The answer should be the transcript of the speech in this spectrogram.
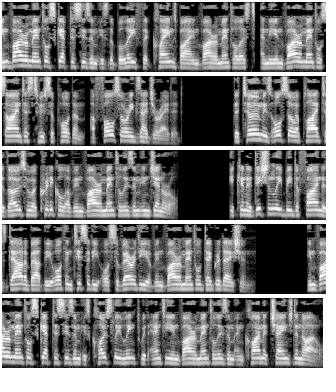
Environmental skepticism is the belief that claims by environmentalists, and the environmental scientists who support them, are false or exaggerated. The term is also applied to those who are critical of environmentalism in general. It can additionally be defined as doubt about the authenticity or severity of environmental degradation. Environmental skepticism is closely linked with anti-environmentalism and climate change denial.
